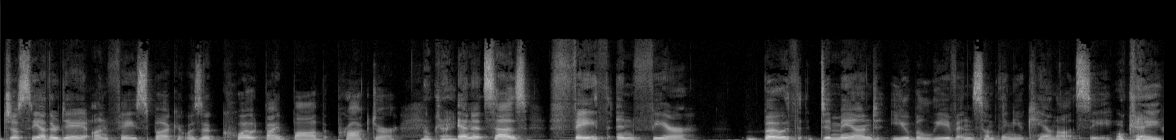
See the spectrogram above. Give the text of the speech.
just the other day on Facebook. It was a quote by Bob Proctor. Okay. And it says, faith and fear both demand you believe in something you cannot see. okay.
